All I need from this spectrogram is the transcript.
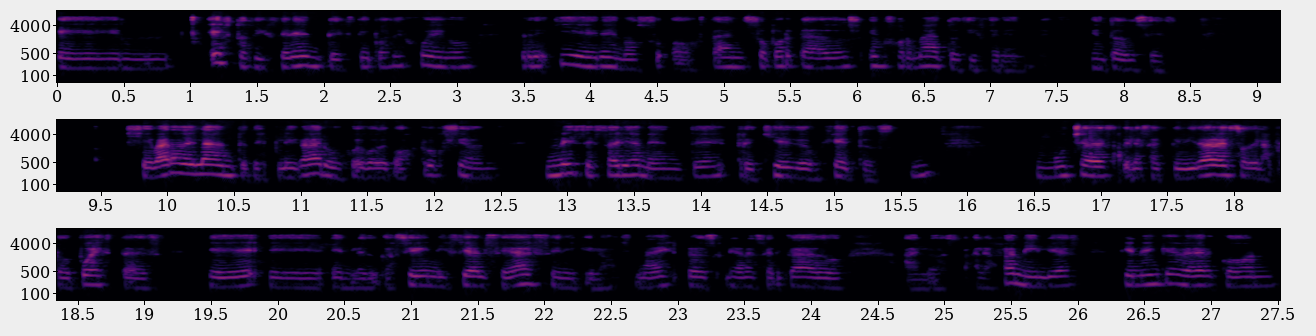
em, estos diferentes tipos de juego requieren o, están soportados en formatos diferentes. Entonces, llevar adelante, desplegar un juego de construcción necesariamente requiere objetos. Muchas de las actividades o de las propuestas que eh, en la educación inicial se hacen y que los maestros le han acercado a, las familias tienen que ver con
